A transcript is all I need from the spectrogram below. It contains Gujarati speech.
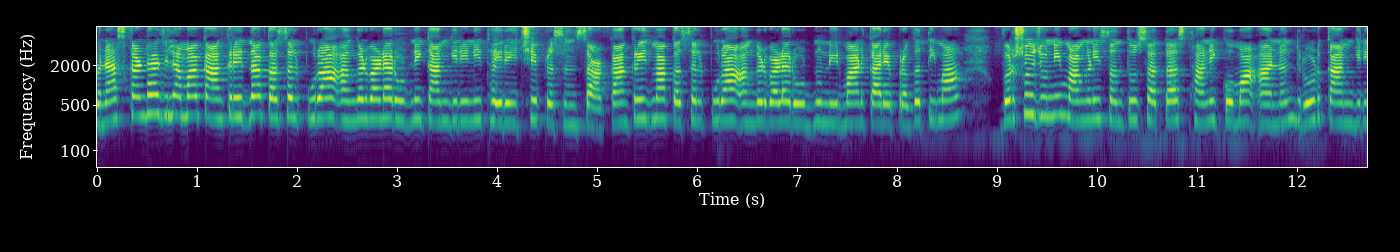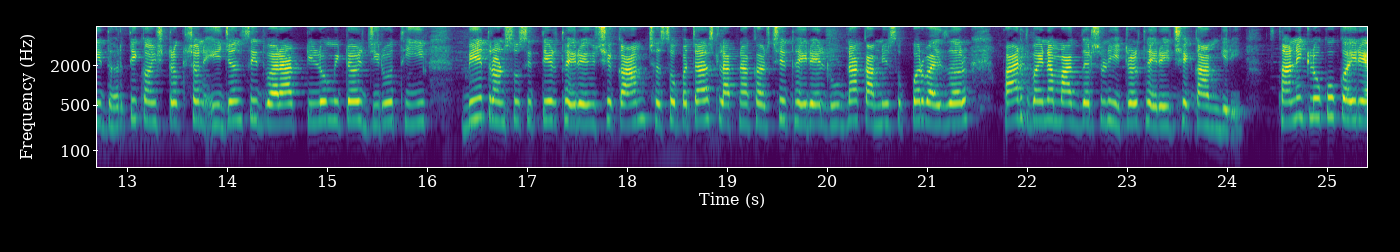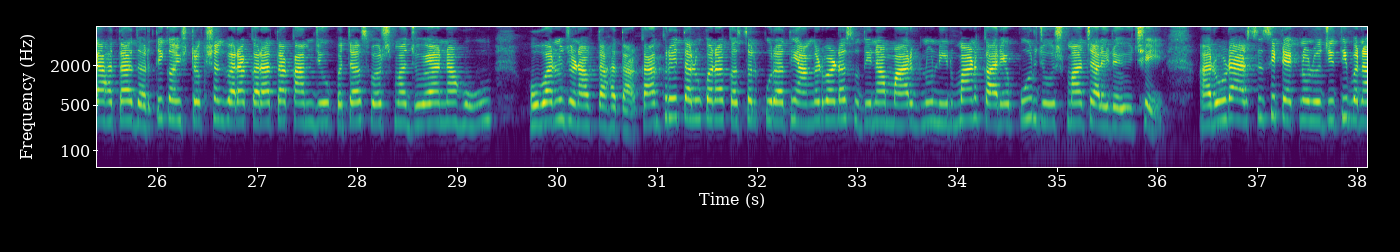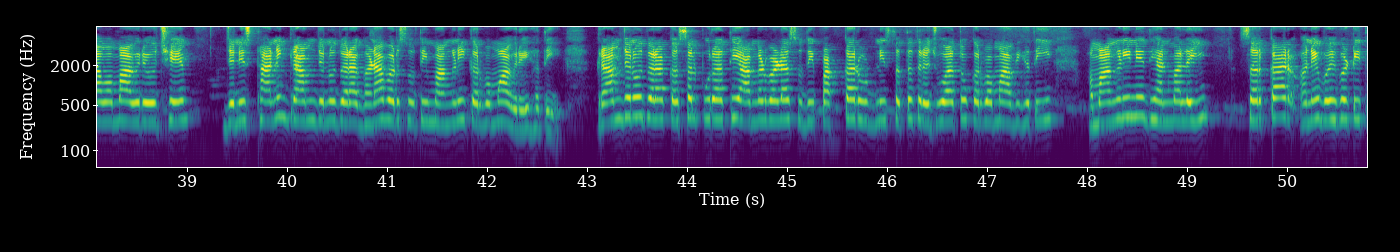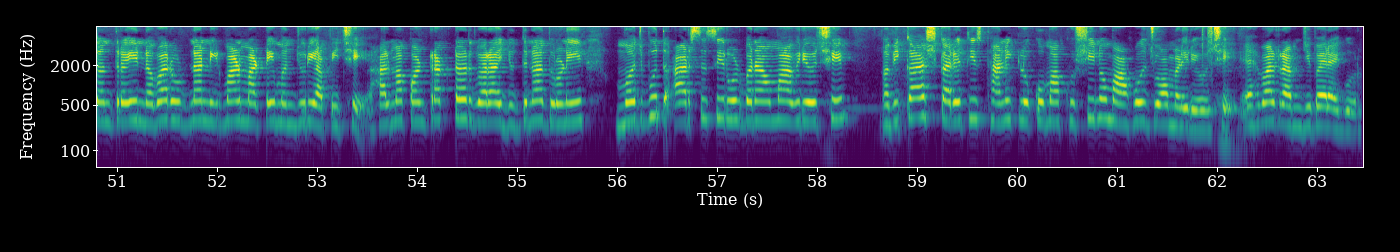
બનાસકાંઠા જિલ્લામાં કાંકરેજના કસલપુરા આંગણવાડા રોડની કામગીરીની થઈ રહી છે પ્રશંસા. કાંકરેજમાં કસલપુરા આંગણવાડા રોડનું નિર્માણ કાર્ય પ્રગતિમાં વર્ષો જૂની માંગણી સંતોષાતા સ્થાનિકોમાં આનંદ. રોડ કામગીરી ધરતી કન્સ્ટ્રક્શન એજન્સી દ્વારા કિલોમીટર જીરોથી બે ત્રણસો સિત્તેર થઈ રહ્યું છે. કામ છસો પચાસ લાખના ખર્ચે થઈ રહેલ રોડના કામની સુપરવાઇઝર પાર્થભાઈના માર્ગદર્શન હેઠળ થઈ રહી છે કામગીરી. સ્થાનિક લોકો કહી રહ્યા હતા, ધરતી કન્સ્ટ્રક્શન દ્વારા કરાતા કામ જેવું પચાસ વર્ષમાં જોયા ના હોવું, હોવાનું જણાવતા હતા. કાંકરેજ તાલુકાના કસલપુરાથી આંગણવાડા સુધીના માર્ગનું નિર્માણ કાર્ય પૂરજોશમાં ચાલી રહ્યું છે. આ રોડ આરસીસી ટેકનોલોજીથી બનાવવામાં આવી રહ્યો છે. જેની સ્થાનિક ગ્રામજનો દ્વારા ઘણા વર્ષોથી માંગણી કરવામાં આવી રહી હતી. ગ્રામજનો દ્વારા કસલપુરાથી આંગણવાડા સુધી પાક્કા રોડની સતત રજૂઆતો કરવામાં આવી હતી. આ માંગણીને ધ્યાનમાં લઈ સરકાર અને વહીવટી તંત્રએ નવા રોડના નિર્માણ માટે મંજૂરી આપી છે. હાલમાં કોન્ટ્રાક્ટર દ્વારા યુદ્ધના ધોરણે મજબૂત આરસીસી રોડ બનાવવામાં આવી રહ્યો છે. વિકાસ કાર્યથી સ્થાનિક લોકોમાં ખુશીનો માહોલ જોવા મળી રહ્યો છે. અહેવાલ રામજીભાઈ રાયગોર.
